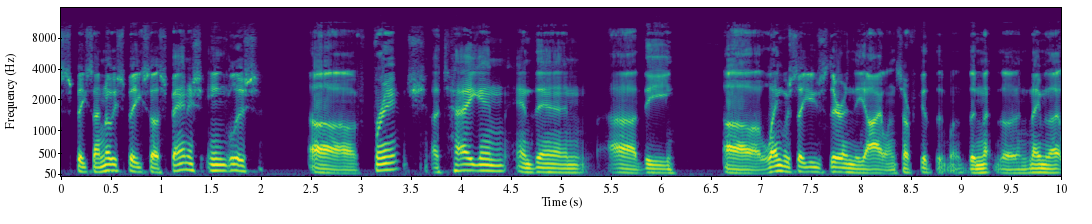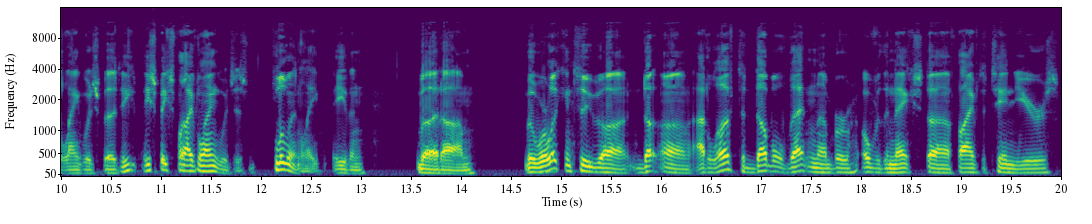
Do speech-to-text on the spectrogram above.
he speaks. I know he speaks uh, Spanish, English, uh, French, Italian, and then uh, the uh, language they use there in the islands. I forget the, the the name of that language, but he, he speaks five languages fluently, even. But um, but we're looking to. Uh, du- uh, I'd love to double that number over the next uh, five to ten years,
